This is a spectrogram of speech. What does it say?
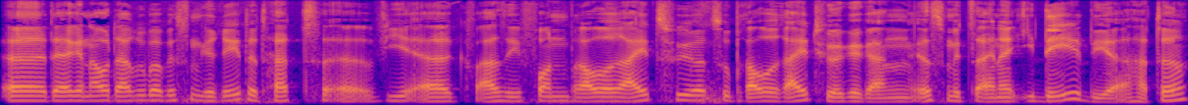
äh, der genau darüber ein bisschen geredet hat, äh, wie er quasi von Brauereitür zu Brauereitür gegangen ist mit seiner Idee, die er hatte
